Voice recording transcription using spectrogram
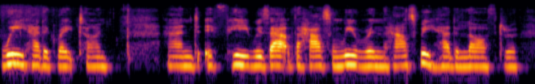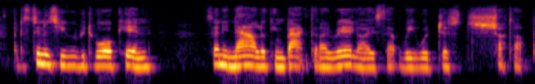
we had a great time. And if he was out of the house and we were in the house, we had a laughter. But as soon as he would walk in, it's only now looking back that I realised that we would just shut up.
